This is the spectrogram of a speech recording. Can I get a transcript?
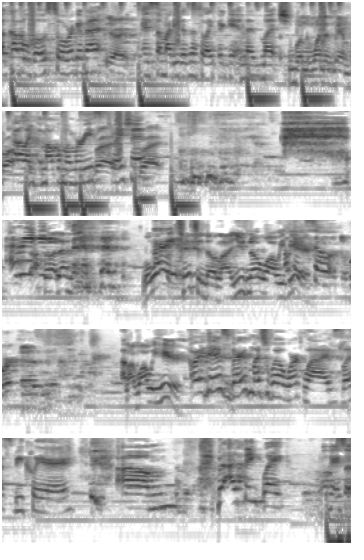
a couple goes to a work event Right. and somebody doesn't feel like they're getting as much. Well, the one that's being brought. Kind of like the Malcolm and Marie right, situation. Right. I mean, I feel like that's. Well, what's Alright. the tension though? Like you know why we Okay, here. so The work husband. Like, why we here? or there's very much well work wives. Let's be clear. Um, but I think like okay, so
